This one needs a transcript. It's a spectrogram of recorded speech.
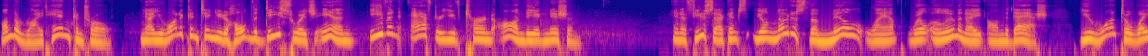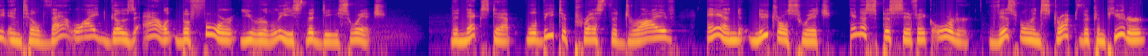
on the right hand control. Now you want to continue to hold the D switch in even after you've turned on the ignition. In a few seconds, you'll notice the MIL lamp will illuminate on the dash. You want to wait until that light goes out before you release the D switch. The next step will be to press the drive and neutral switch in a specific order. This will instruct the computer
